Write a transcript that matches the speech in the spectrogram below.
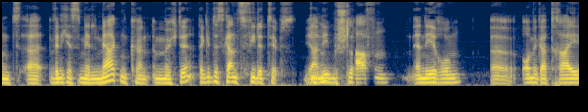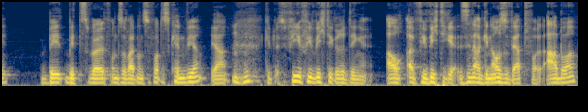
Und äh, wenn ich es mir merken können möchte, da gibt es ganz viele Tipps. Ja, mhm. neben Schlafen, Ernährung, äh, Omega-3, B, B12 und so weiter und so fort, das kennen wir, ja, mhm. gibt es viel, viel wichtigere Dinge. Auch äh, viel wichtiger, sind auch genauso wertvoll. Aber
